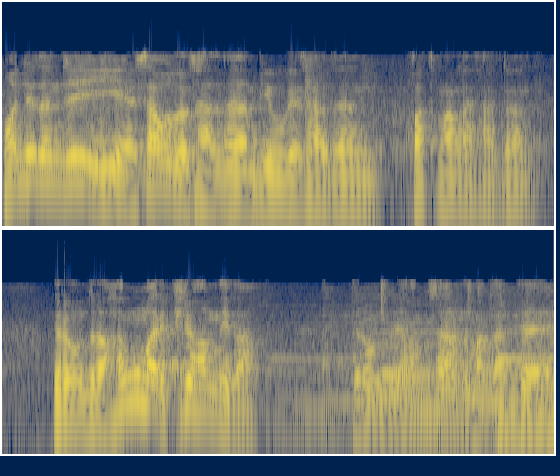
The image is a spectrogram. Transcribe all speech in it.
언제든지 이 엘사우드를 살든 미국에 살든 과테말라에 살든 여러분들은 한국말이 필요합니다. 여러분들이 한국 사람들 만날 때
